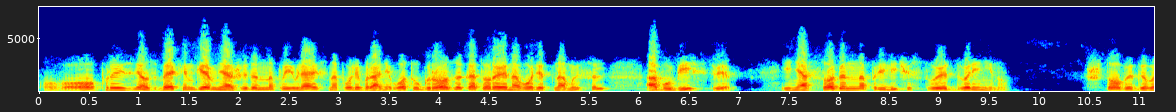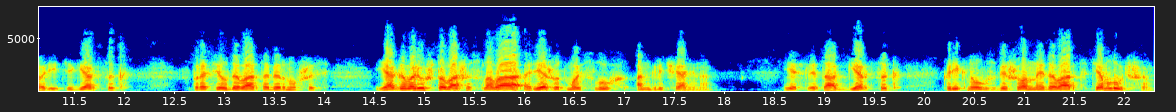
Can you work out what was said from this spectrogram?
«Ого!» — произнес Бекингем, неожиданно появляясь на поле брани. «Вот угроза, которая наводит на мысль об убийстве и не особенно приличествует дворянину». «Что вы говорите, герцог?» — спросил Девард, обернувшись. «Я говорю, что ваши слова режут мой слух англичанина». «Если так, герцог», — крикнул взбешенный Девард, — «тем лучше.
